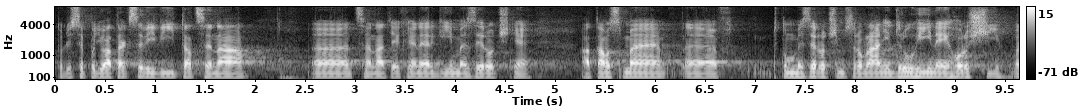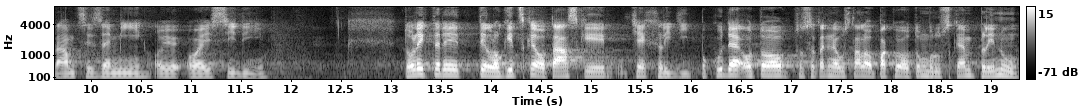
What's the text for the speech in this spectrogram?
to když se podíváte, jak se vyvíjí ta cena těch energií meziročně, a tam jsme v tom meziročním srovnání druhý nejhorší v rámci zemí OECD, tolik tedy ty logické otázky těch lidí, pokud jde o to, co se tady neustále opakuje, o tom ruském plynu,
